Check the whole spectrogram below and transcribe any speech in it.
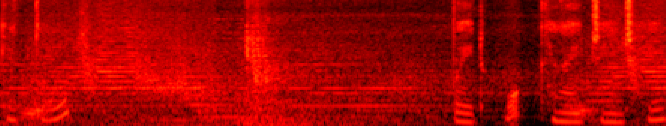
get to it. Wait, what can I change here?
